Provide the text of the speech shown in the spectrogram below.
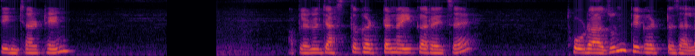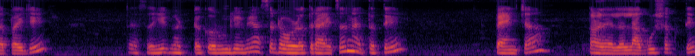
तीन चार थेंब. आपल्याला जास्त घट्ट नाही करायचं आहे. थोडं अजून ते घट्ट झालं पाहिजे. तसं हे घट्ट करून घेऊया. असं ढवळत राहायचं नाही तर ते पॅनच्या तळ्याला लागू शकते.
